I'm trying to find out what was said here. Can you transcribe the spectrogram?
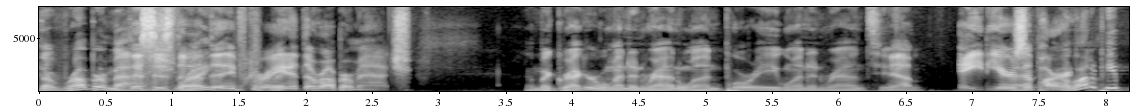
the rubber match. this is the right? they've created the rubber match. McGregor won in round one. Poirier won in round two. Yep. Eight years A- apart. A lot of people.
